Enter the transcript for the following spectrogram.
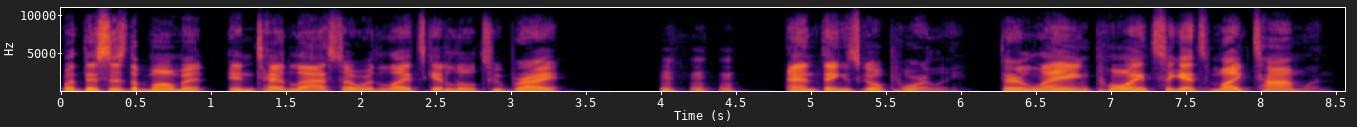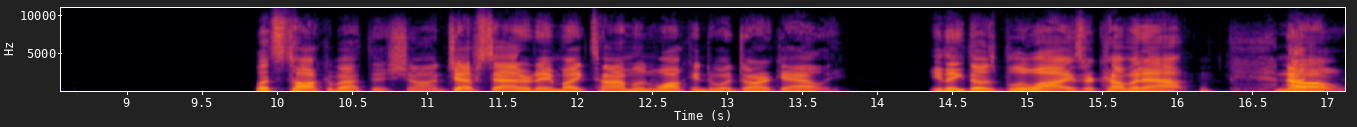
But this is the moment in Ted Lasso where the lights get a little too bright and things go poorly. They're laying points against Mike Tomlin. Let's talk about this, Sean. Jeff Saturday, Mike Tomlin walk into a dark alley. You think those blue eyes are coming out? No.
